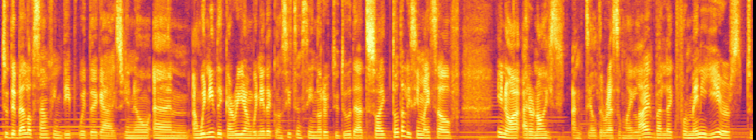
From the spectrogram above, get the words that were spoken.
to develop something deep with the guys, you know, and and we need the career and we need the consistency in order to do that. So I totally see myself, you know, I, I don't know until the rest of my life, but like for many years to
